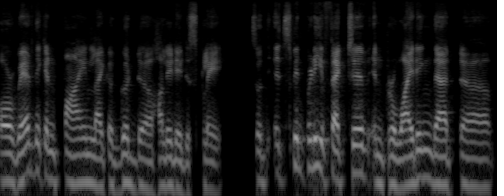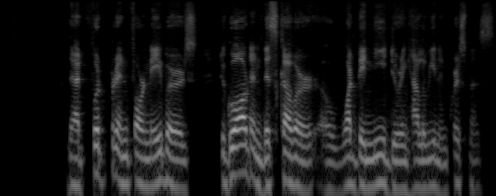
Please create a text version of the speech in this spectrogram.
or where they can find like a good uh, holiday display. So it's been pretty effective in providing that uh, that footprint for neighbors to go out and discover uh, what they need during Halloween and Christmas.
